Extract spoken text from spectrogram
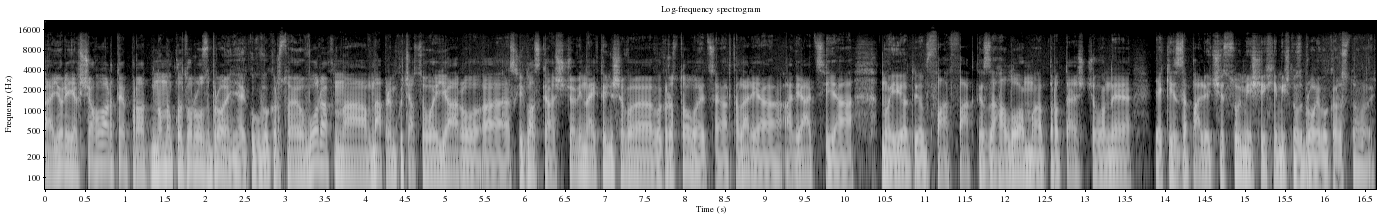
Е, Юрій, якщо говорити про номенклатуру озброєння, яку використовує ворог на в напрямку часового яру, е, скажіть, будь ласка, що він найактивніше ви- використовує? Це артилерія, авіація. Ну і от факти загалом про те, що вони якісь запалюючі суміші, хімічну зброю використовують.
